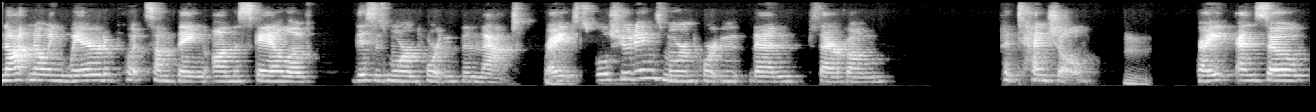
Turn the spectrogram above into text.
not knowing where to put something on the scale of this is more important than that, right? Mm-hmm. School shootings more important than styrofoam potential. Hmm. Right. And so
